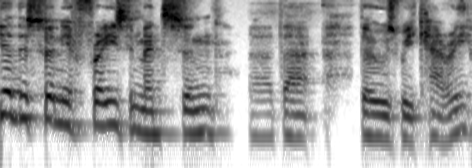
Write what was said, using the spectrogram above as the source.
Yeah, there's certainly a phrase in medicine uh, that those we carry,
